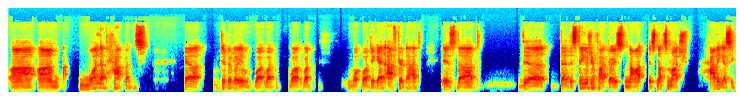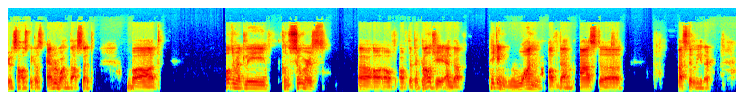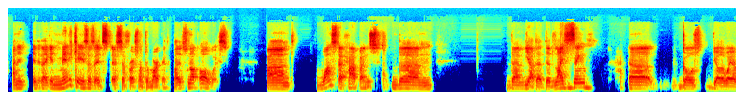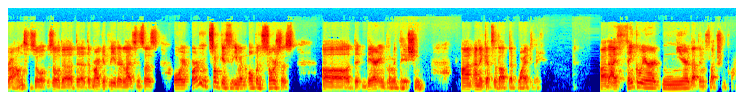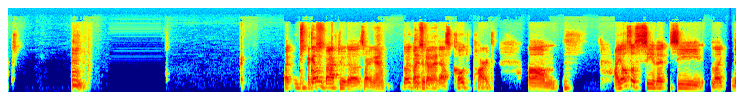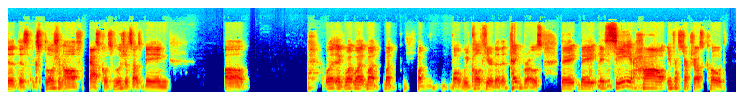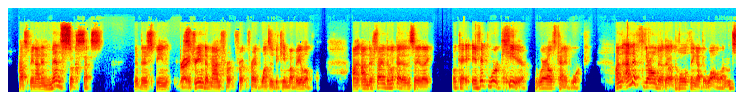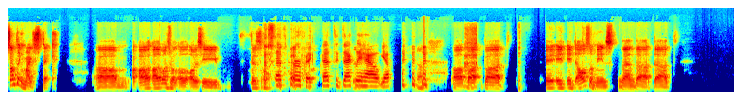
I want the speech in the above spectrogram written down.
Uh, and when that happens, uh, typically what, what what what what what you get after that is that the the distinguishing factor is not is not so much having a secret sauce because everyone does it, but ultimately consumers uh, of, of the technology end up picking one of them as the as the leader and in, in like in many cases it's it's the first one to market but it's not always and once that happens then then yeah the, the licensing uh, goes the other way around so so the, the the market leader licenses or or in some cases even open sources uh, the, their implementation, and, and it gets adopted widely. And I think we're near that inflection point. Uh, t- I guess- going back to the sorry, Yeah. going back Please to go the ahead. das code part, um, I also see that see like the, this explosion of as code solutions as being uh well like what what what what what what we called here the, the tech bros they they they see how infrastructure as code has been an immense success that there's been Right. extreme demand for, for, for it once it became available and, and they're starting to look at it and say like okay if it worked here where else can it work and and they've thrown the, the, the whole thing at the wall and something might stick um other ones will will obviously fizzle That's perfect. That's exactly how. Yep. uh, but but it, it- it also means then that that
